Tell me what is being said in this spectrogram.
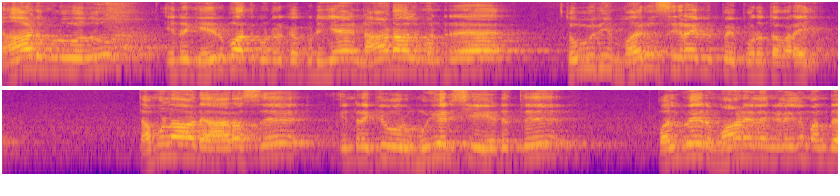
நாடு முழுவதும் இன்றைக்கு எதிர்பார்த்து கொண்டிருக்கக்கூடிய நாடாளுமன்ற தொகுதி மறுசீரமைப்பை பொறுத்தவரை தமிழ்நாடு அரசு இன்றைக்கு ஒரு முயற்சியை எடுத்து பல்வேறு மாநிலங்களிலும் அந்த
